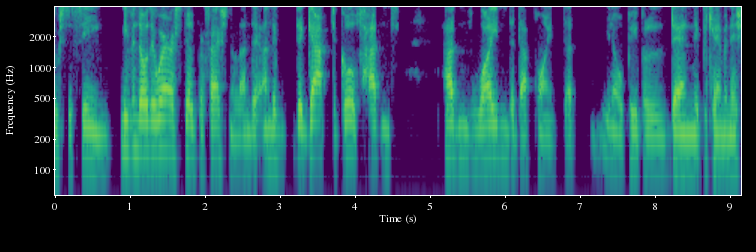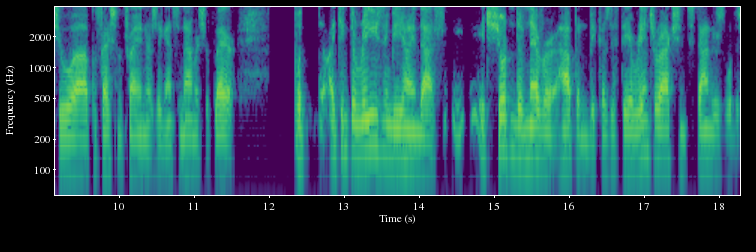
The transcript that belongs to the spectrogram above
used to seeing even though they were still professional. And the and the, the gap the gulf hadn't hadn't widened at that point that you know people then it became an issue uh, professional trainers against an amateur player. But I think the reasoning behind that it shouldn't have never happened because if their interaction standards would have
